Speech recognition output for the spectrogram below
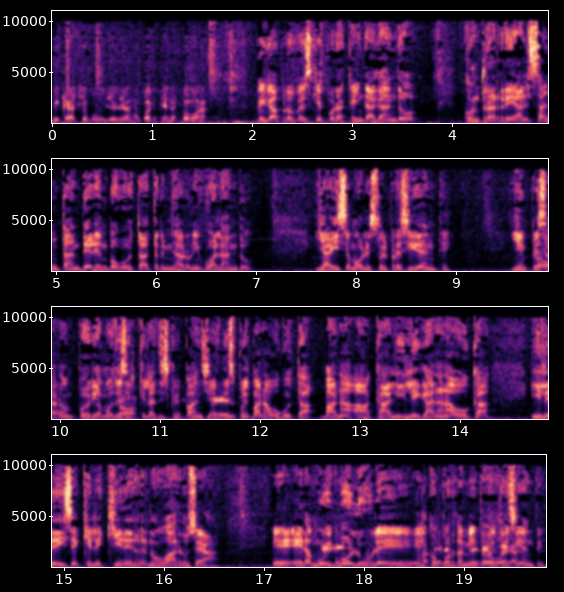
mi caso, porque yo ya no fue más. Venga, profe, es que por acá indagando, contra Real Santander en Bogotá terminaron igualando y ahí se molestó el presidente. Y empezaron, podríamos decir que las discrepancias. Después van a Bogotá, van a, Cali, le ganan a Boca y le dice que le quiere renovar. O sea, eh, era muy voluble el ah, comportamiento del presidente.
